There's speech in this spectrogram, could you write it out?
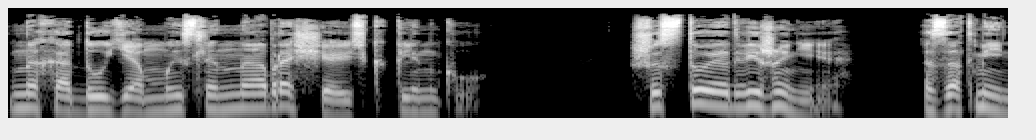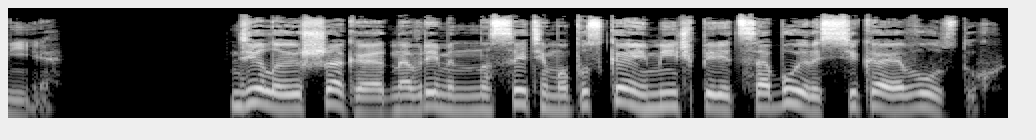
На ходу я мысленно обращаюсь к клинку. Шестое движение. Затмение. Делаю шаг и одновременно с этим опускаю меч перед собой, рассекая воздух.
